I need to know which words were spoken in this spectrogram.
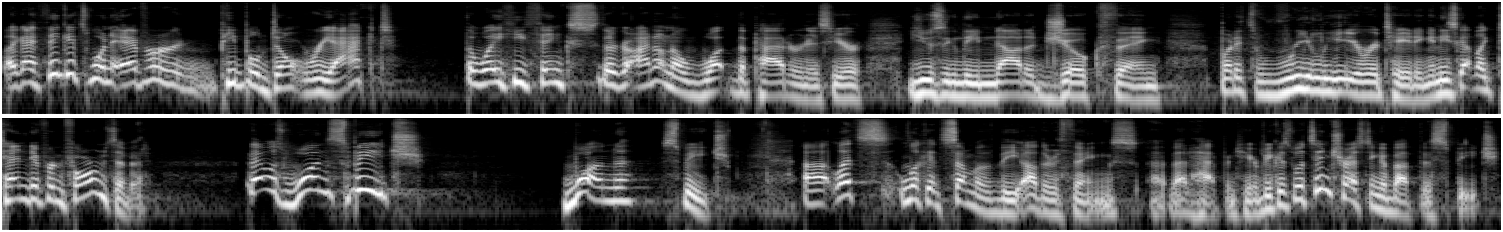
Like I think it's whenever people don't react the way he thinks they're. I don't know what the pattern is here using the not a joke thing, but it's really irritating. And he's got like ten different forms of it. That was one speech. One speech. Uh, let's look at some of the other things uh, that happened here, because what's interesting about this speech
